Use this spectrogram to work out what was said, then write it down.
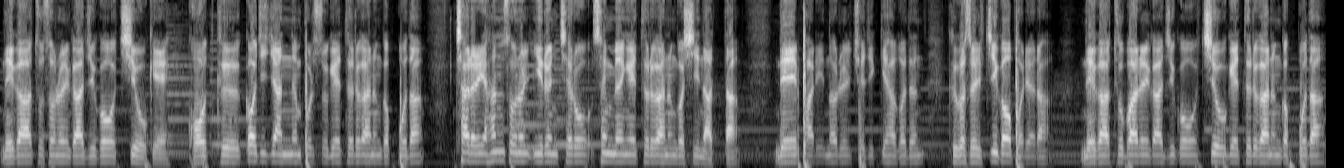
내가 두 손을 가지고 지옥에 곧그 꺼지지 않는 불 속에 들어가는 것보다 차라리 한 손을 잃은 채로 생명에 들어가는 것이 낫다. 내 발이 너를 죄짓게 하거든 그것을 찍어 버려라. 내가 두 발을 가지고 지옥에 들어가는 것보다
